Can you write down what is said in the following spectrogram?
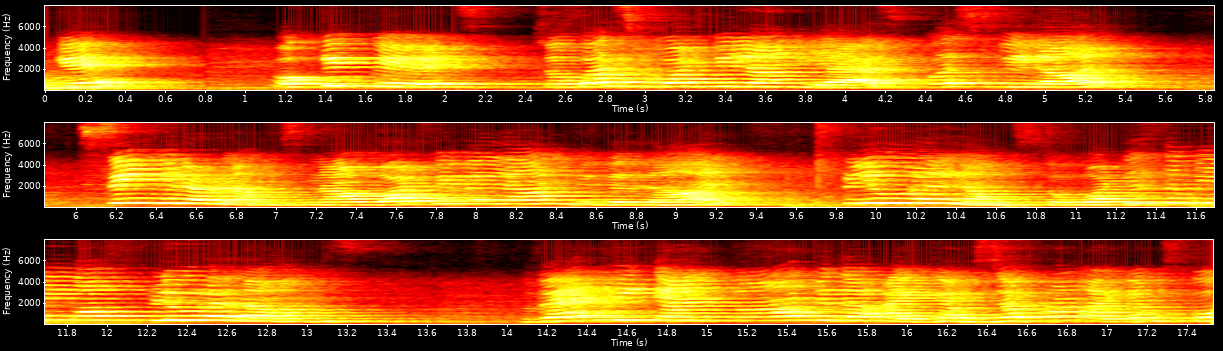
Okay. Okay kids. So first what we learn? Yes, first we learn singular nouns. Now what we will learn? We will learn plural nouns. So what is the meaning of plural nouns? When we can count the items. जब हम items को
